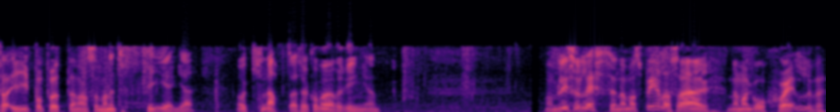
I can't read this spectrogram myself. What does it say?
ta i på puttarna så man inte fegar. Och knappt att jag kom över ringen. Man blir så ledsen när man spelar så här när man går själv.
